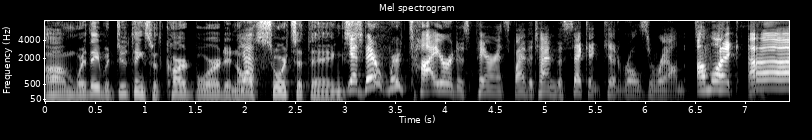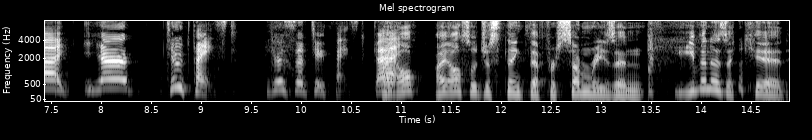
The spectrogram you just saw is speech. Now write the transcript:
Um, where they would do things with cardboard and Yeah. all sorts of things. Yeah, they're we're tired as parents by the time the second kid rolls around. I'm like, uh, your toothpaste. Here's some toothpaste. Go I, al- I also just think that for some reason, even as a kid,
